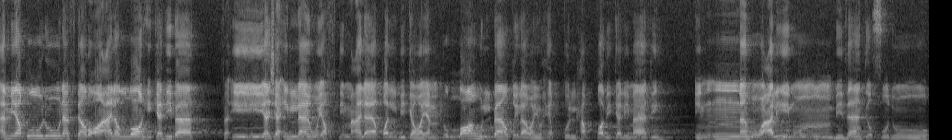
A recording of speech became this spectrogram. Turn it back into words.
أم يقولون افترى على الله كذبا فإن يشأ الله يختم على قلبك ويمحو الله الباطل ويحق الحق بكلماته إنه عليم بذات الصدور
